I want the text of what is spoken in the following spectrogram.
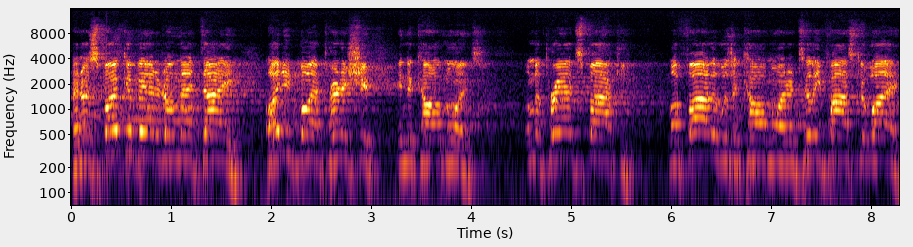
And I spoke about it on that day. I did my apprenticeship in the coal mines. I'm a proud Sparky. My father was a coal miner until he passed away.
